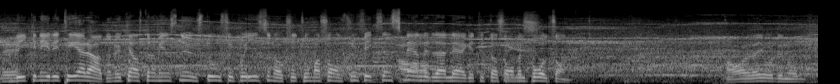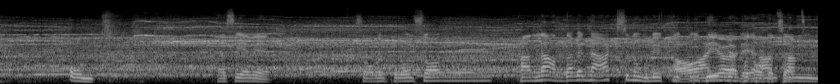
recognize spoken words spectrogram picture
det- Viken är irriterad och nu kastar de in snusdosor på isen också. Thomas Holmström fick en smäll Ja, i det där läget utav Samuel. Paulsson. Ja, det gjorde nog ont. Här ser vi Samuel Paulsson. Han landar väl med axeln olyckligt Ja, i han buren gör på det. något Han, sätt. han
